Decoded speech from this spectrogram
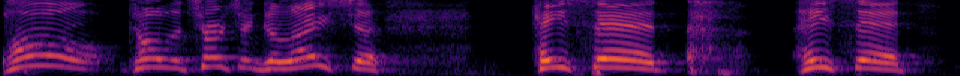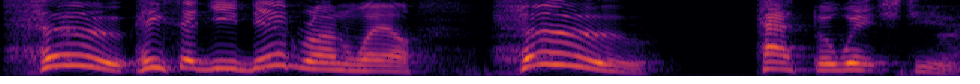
Paul told the church at Galatia, he said, he said, who? He said, ye did run well. Who hath bewitched you?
